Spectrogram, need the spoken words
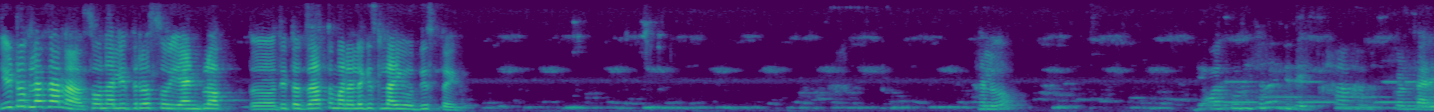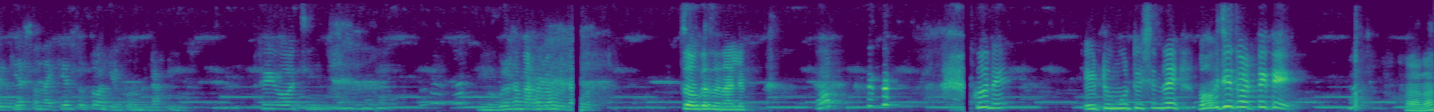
युट्यूबला जा ना सोनालीच रसोई अँड ब्लॉग तिथं जा तुम्हाला लगेच लाईव्ह दिसतंय. हॅलो? तेव्हा थोडीशी ना तिथे. हा हा. कडणारे केस ना केस तोंडे करून टाकले. फ्री वॉचिंग चौघ जण आलेत. हो? कोण आहे? एटू मोटिवेशन नाही भाऊजीच वाटते ते. हा ना?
